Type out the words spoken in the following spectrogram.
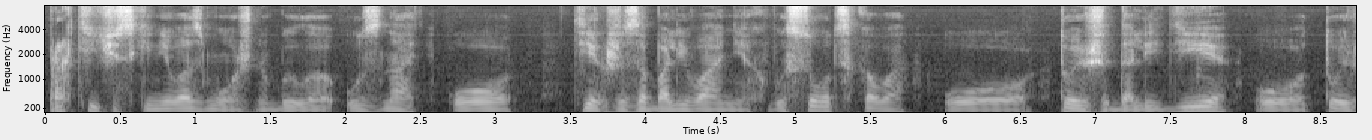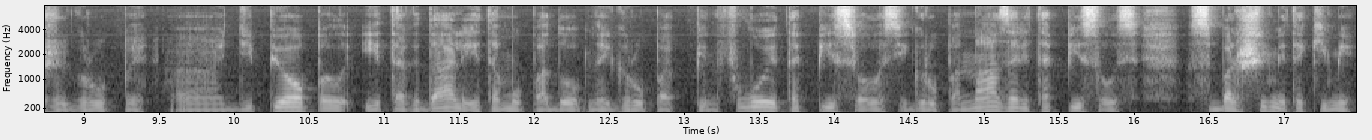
практически невозможно было узнать о тех же заболеваниях Высоцкого, о той же Далиде, о той же группе э, Deep Purple и так далее и тому подобное. Группа Pink Floyd описывалась, и группа Назарит описывалась с большими такими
